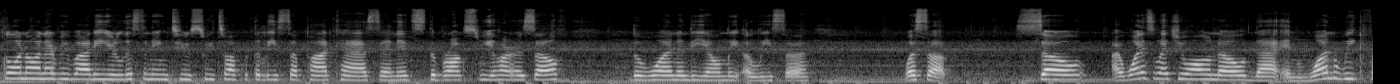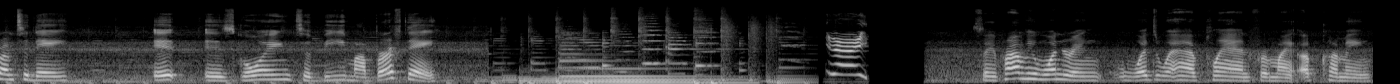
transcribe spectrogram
going on, everybody? You're listening to Sweet Talk with Aliza podcast, and it's the Bronx sweetheart herself, the one and the only Aliza. What's up? So, I wanted to let you all know that in one week from today, it is going to be my birthday. Yay! So, you're probably wondering what do I have planned for my upcoming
